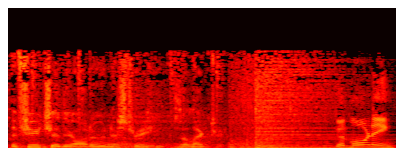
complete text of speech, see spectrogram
The future of the auto industry is electric. Good morning.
